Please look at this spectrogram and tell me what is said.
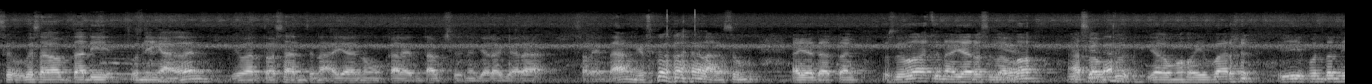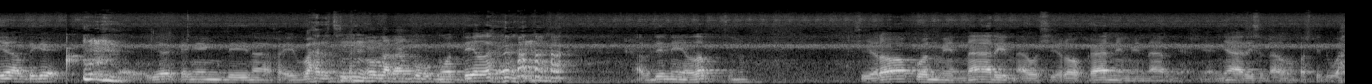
seugeus sabab tadi uningaeun di wartosan cenah aya nu kalentab cenah gara-gara salendang gitu. Langsung aya datang. Rasulullah cenah ya Rasulullah. Iya. asabtu yaum khaybar. Ih punten ieu abdi ge ieu kenging dina khaybar cenah Oh, nggak aku. mutil abdi nilep sirokun minarin au sirokan minar. Ya nyari sendal pasti dua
